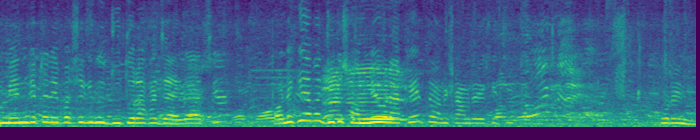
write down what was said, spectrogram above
এই মেন গেটের এপাশে কিন্তু জুতো রাখার জায়গা আছে। অনেকে আবার জুতো সামনেও রাখে, তো আমি সামনে রেখেছি করে নিই।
